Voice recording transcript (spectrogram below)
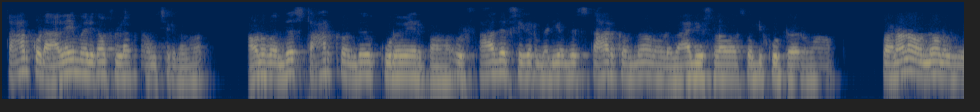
ஸ்டார்க்கோட அலை மாதிரி தான் ஃபுல்லா காமிச்சிருக்கான். அவனுக்கு வந்து ஸ்டார்க் வந்து கூடவே இருப்பான். ஒரு ஃபாதர் ஃபிகர் மாதிரி வந்து ஸ்டார்க் வந்து அவனோட வேல்யூஸ் எல்லாம் சொல்லி கூட்டு வருவான். ஸோ அதனால வந்து அவனுக்கு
